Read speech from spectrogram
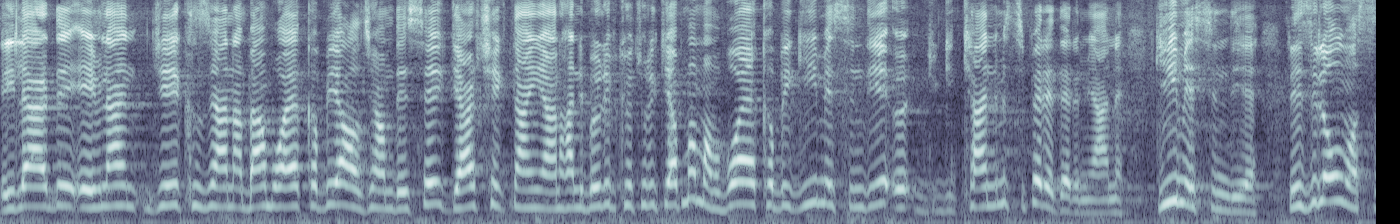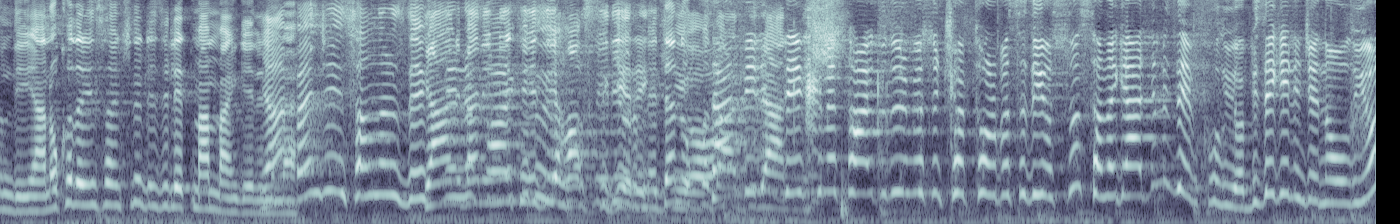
İleride evleneceği kız yani ben bu ayakkabıyı alacağım dese gerçekten yani hani böyle bir kötülük yapmam ama bu ayakkabıyı giymesin diye kendimi siper ederim yani. Giymesin diye. Rezil olmasın diye yani o kadar insan içinde rezil etmem ben gelinime. Yani bence insanların zevklerine Yani ben saygı teyzeye hak veriyorum. gerekiyor. Neden o kadar Sen benim direnç? zevkime saygı duymuyorsun, çöp torbası diyorsun. Sana geldi mi zevk oluyor? Bize gelince ne oluyor?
